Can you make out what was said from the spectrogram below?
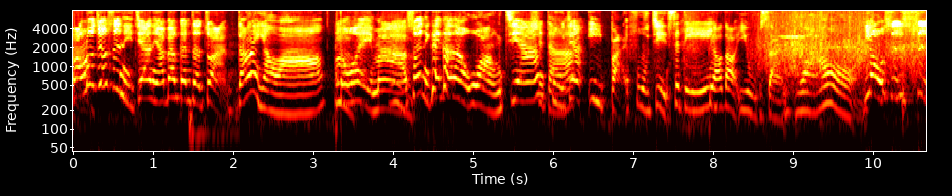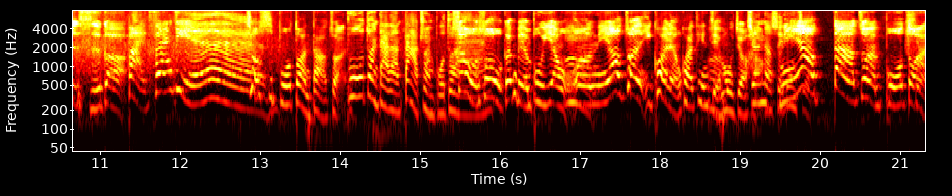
网络就是你家，你要不要跟着转？当然要啊，嗯。对嘛，嗯。所以你可以看到网家是的。股价一百附近是的，飙到一五三，哇哦，又是四十个，百分点。就是波段大赚。波段大赚，大赚波段，所以我说我跟别人不一样，嗯。我你要赚一块两块听节目就好，嗯真的你要大赚波段，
